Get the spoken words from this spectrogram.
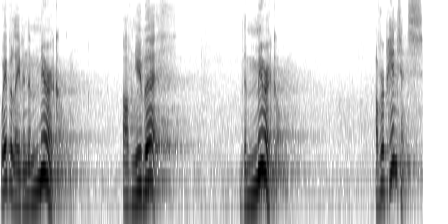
We believe in the miracle of new birth, the miracle of repentance.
